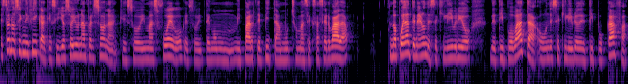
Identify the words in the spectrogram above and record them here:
Esto no significa que si yo soy una persona que soy más fuego, que soy, tengo mi parte pita mucho más exacerbada, no pueda tener un desequilibrio de tipo bata o un desequilibrio de tipo kafa,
